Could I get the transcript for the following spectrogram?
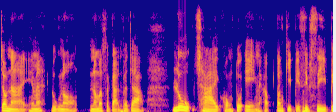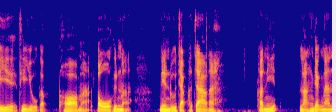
เจ้านายใช่ไหมลูกน้องนมัสการพระเจ้า ลูกชายของตัวเองนะครับ ตั้งกี่ปีสิบสี่ปีที่อยู่กับพ่อมาโตขึ้นมา เรียนรู้จากพระเจ้านะ คราวนี้หลังจากนั้น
